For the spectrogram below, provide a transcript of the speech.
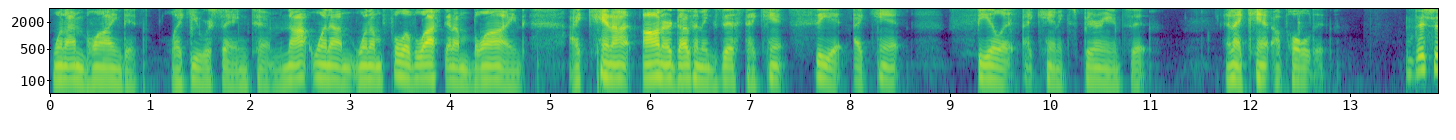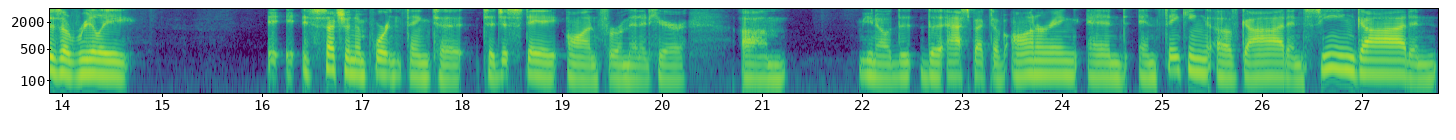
when I'm blinded, like you were saying, Tim. Not when I'm when I'm full of lust and I'm blind. I cannot honor doesn't exist. I can't see it. I can't feel it. I can't experience it. And I can't uphold it. This is a really it's such an important thing to to just stay on for a minute here. Um, you know the the aspect of honoring and and thinking of God and seeing God and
